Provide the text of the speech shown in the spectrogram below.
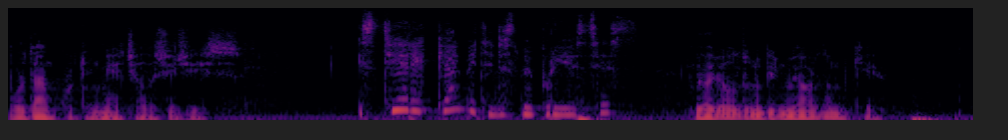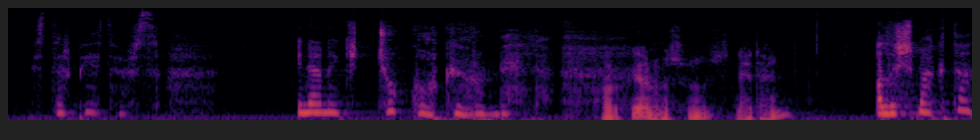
Buradan kurtulmaya çalışacağız. İsteyerek gelmediniz mi buraya siz? Böyle olduğunu bilmiyordum ki. Mr. Peters. İnanın ki çok korkuyorum ben. Korkuyor musunuz? Neden? Alışmaktan.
